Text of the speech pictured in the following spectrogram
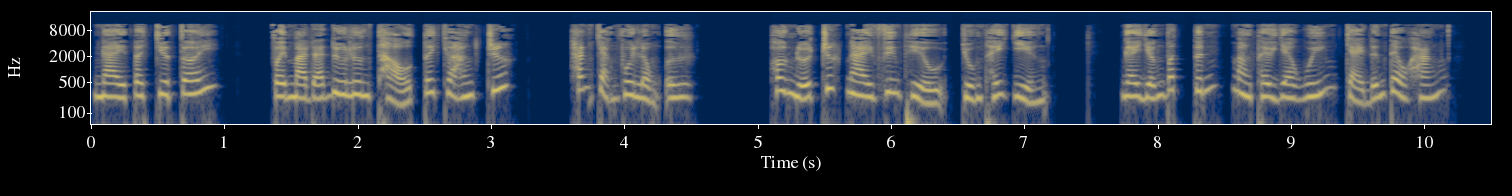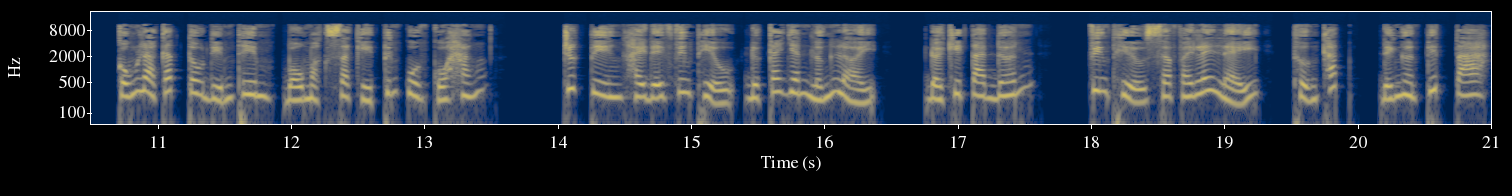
Này ta chưa tới, vậy mà đã đưa lương thảo tới cho hắn trước. Hắn chẳng vui lòng ư. Hơn nữa trước nay viên thiệu chuộng thấy diện. Ngài dẫn bách tính mang theo gia quyến chạy đến theo hắn. Cũng là cách tô điểm thêm bộ mặt xa kỳ tướng quân của hắn. Trước tiên hãy để viên thiệu được cái danh lẫn lợi. Đợi khi ta đến, viên thiệu sẽ phải lấy lễ, thưởng khách để ngân tiếp ta.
